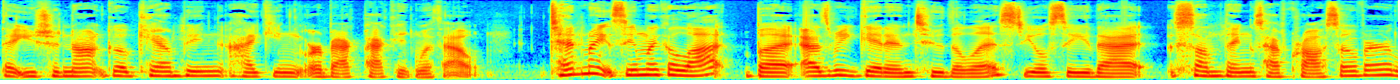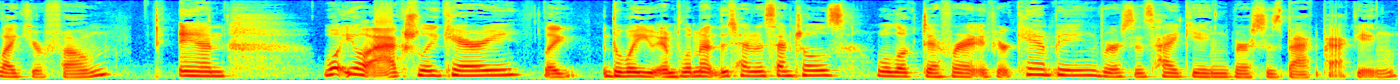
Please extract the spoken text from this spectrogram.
that you should not go camping, hiking, or backpacking without. 10 might seem like a lot, but as we get into the list, you'll see that some things have crossover, like your phone. And what you'll actually carry, like the way you implement the 10 essentials, will look different if you're camping versus hiking versus backpacking.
